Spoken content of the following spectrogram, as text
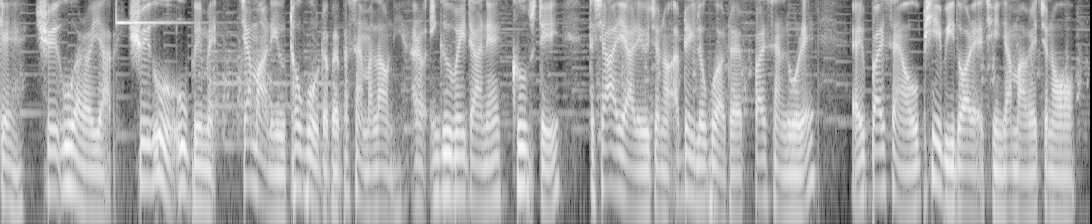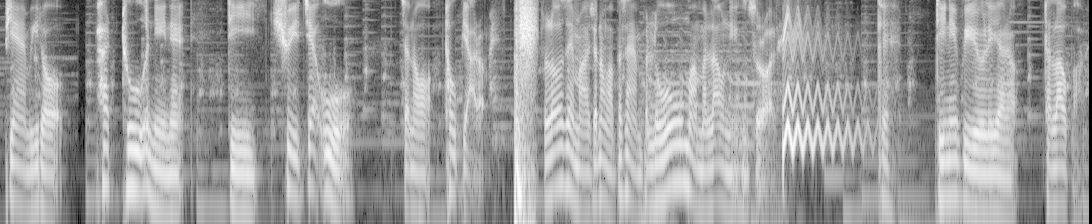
ကဲရွှေဥကတော့ရပြီရွှေဥကိုဥပေးမဲ့ကျက်မာတွေကိုထုတ်ဖို့အတွက်ပဲပတ်စံမလောက်နေအဲ့တော့ incubator နဲ့ cubes တွေတခြားအရာတွေကိုကျွန်တော် update လုပ်ဖို့အတွက် Python လိုတယ် အဲဒီ Python ကိုဖြည့်ပြီးသွားတဲ့အချိန်ကျမှပဲကျွန်တော်ပြန်ပြီးတော့ဖတ်ထူးအနေနဲ့ဒီရွှေကျက်ဥကိုကျွန်တော်ထုတ်ပြတော့မယ်လောဆယ်မှာကျွန်တော်မှာပတ်စံဘလို့မှမလောက်နေဘူးဆိုတော့လေကဲဒီနေ့ဗီဒီယိုလေးကတော့ဒီလောက်ပါပဲ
